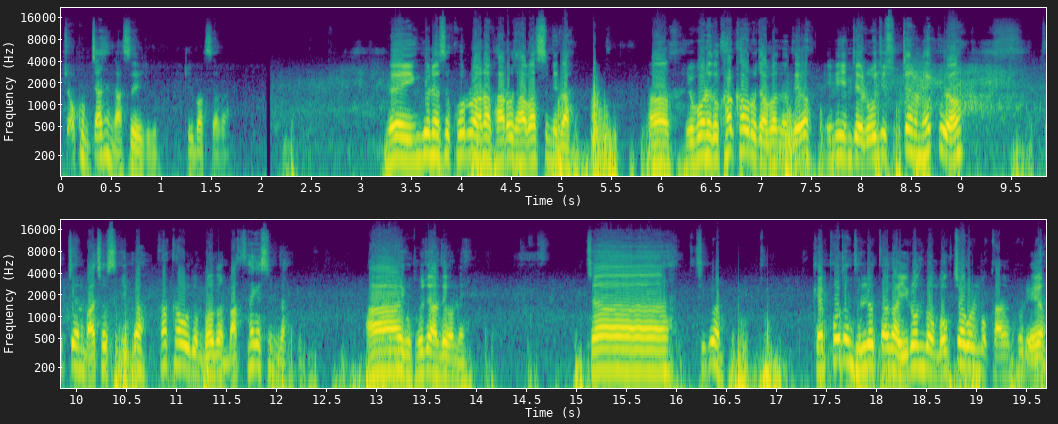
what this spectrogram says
조금 짜증 났어요, 지금. 길박사가. 네, 인근에서 콜을 하나 바로 잡았습니다. 아, 요번에도 카카오로 잡았는데요. 이미 이제 로지 숙제는 했고요. 숙제는 마쳤으니까 카카오도 뭐든 막 사겠습니다. 아, 이거 도저히 안 되겠네. 자, 지금 개포동 들렸다가 일원동 먹자골목 가는 콜이에요.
